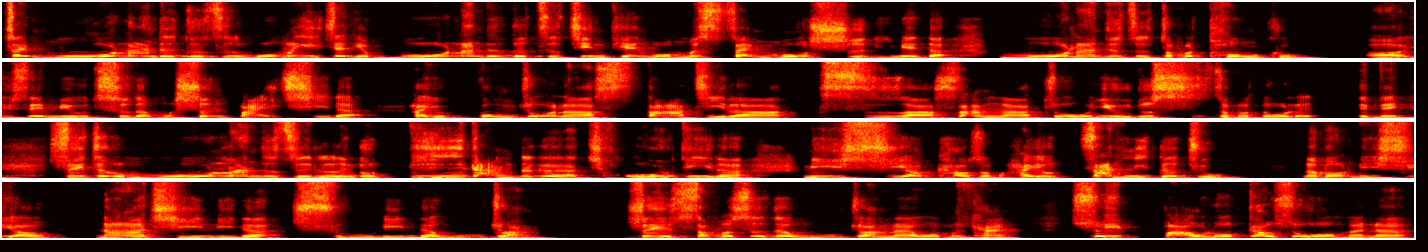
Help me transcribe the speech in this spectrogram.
在磨难的日子，我们已经有磨难的日子。今天我们是在末世里面的磨难日子，这么痛苦哦，有些没有吃的，我身百奇的，还有工作啦、打击啦、死啊、伤啊，左右都死这么多人，对不对？所以这个磨难日子能够抵挡这个仇敌呢，你需要靠什么？还要站立得住。那么你需要拿起你的属灵的武装。所以什么是的武装呢？我们看，所以保罗告诉我们呢，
